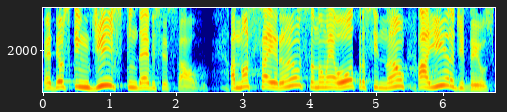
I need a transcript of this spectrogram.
é Deus quem diz quem deve ser salvo. A nossa herança não é outra senão a ira de Deus.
